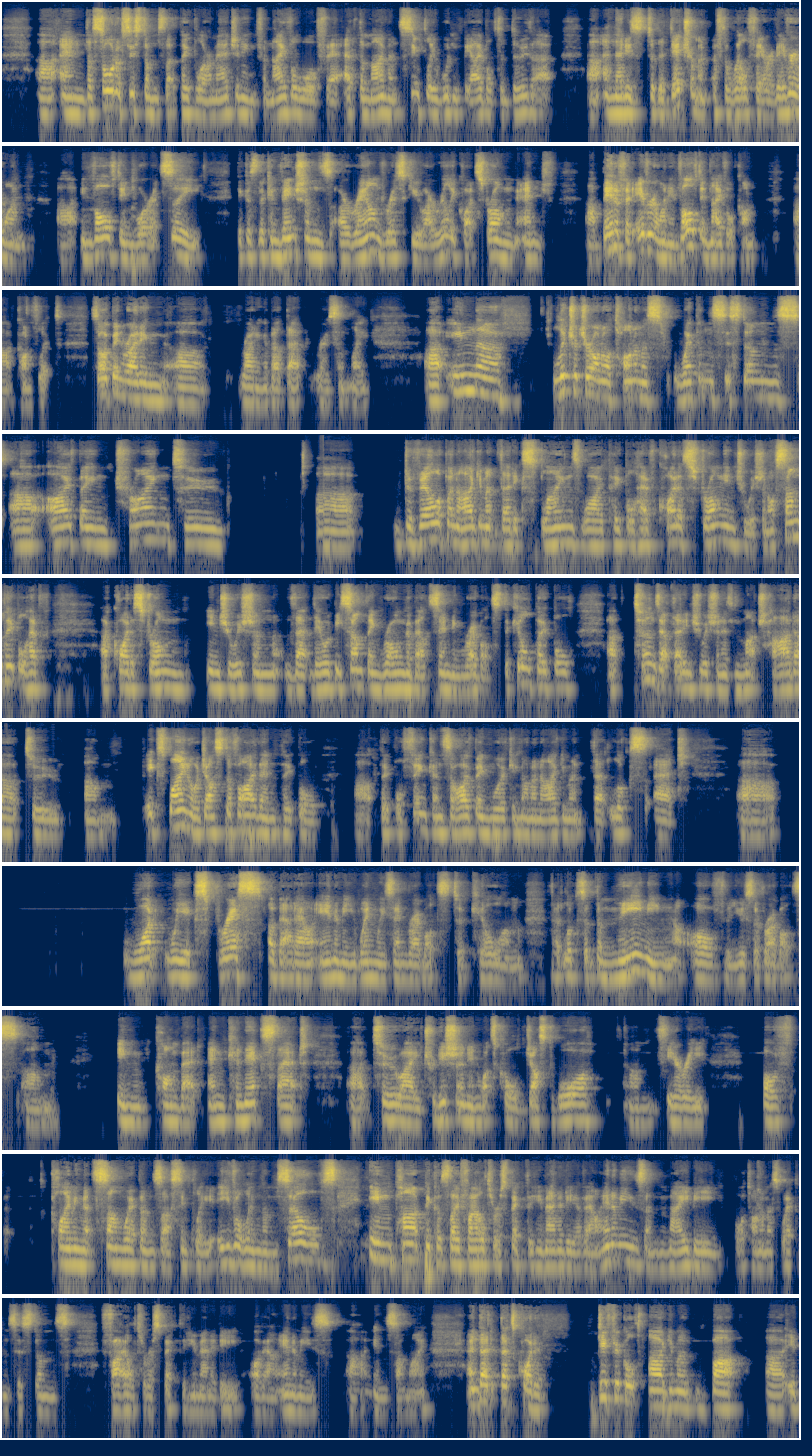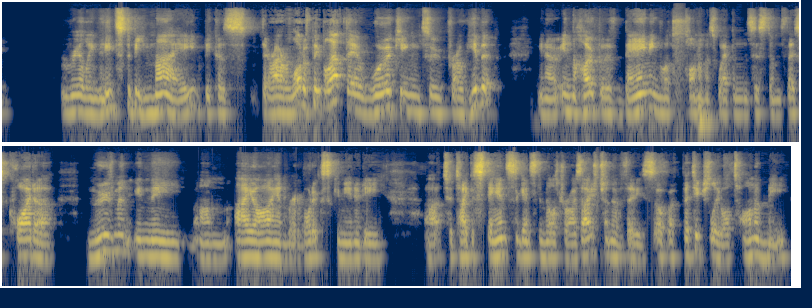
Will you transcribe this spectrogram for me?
Uh, and the sort of systems that people are imagining for naval warfare at the moment simply wouldn't be able to do that. Uh, and that is to the detriment of the welfare of everyone uh, involved in war at sea, because the conventions around rescue are really quite strong and uh, benefit everyone involved in naval con- uh, conflict. So I've been writing uh, writing about that recently. In the literature on autonomous weapons systems, uh, I've been trying to uh, develop an argument that explains why people have quite a strong intuition, or some people have quite a strong intuition that there would be something wrong about sending robots to kill people. Uh, turns out that intuition is much harder to um, explain or justify than people uh, people think. And so I've been working on an argument that looks at uh, what we express about our enemy when we send robots to kill them, that looks at the meaning of the use of robots um, in combat and connects that uh, to a tradition in what's called just war um, theory of claiming that some weapons are simply evil in themselves, in part because they fail to respect the humanity of our enemies, and maybe autonomous weapon systems fail to respect the humanity of our enemies uh, in some way. And that, that's quite a difficult argument, but uh, it really needs to be made because there are a lot of people out there working to prohibit, you know, in the hope of banning autonomous weapon systems. There's quite a movement in the um, AI and robotics community uh, to take a stance against the militarization of these, of particularly autonomy,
